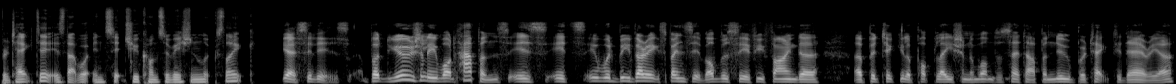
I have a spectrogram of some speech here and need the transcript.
protect it? Is that what in situ conservation looks like? Yes, it is. But usually, what happens is it's it would be very expensive. Obviously, if you find a, a particular population and want to set up a new protected area,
